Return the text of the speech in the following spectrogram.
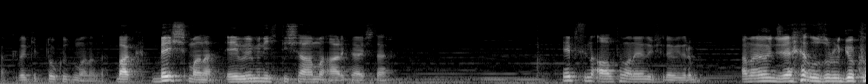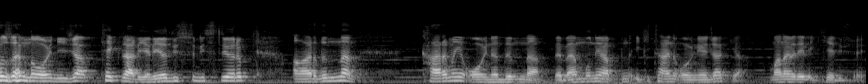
Bak rakip 9 manada. Bak 5 mana evrimin ihtişamı arkadaşlar. Hepsini 6 manaya düşürebilirim. Ama önce huzurlu gök ozanla oynayacağım. Tekrar yarıya düşsün istiyorum. Ardından karmayı oynadığımda ve ben bunu yaptığımda iki tane oynayacak ya. Mana bedeli 2'ye düşecek.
